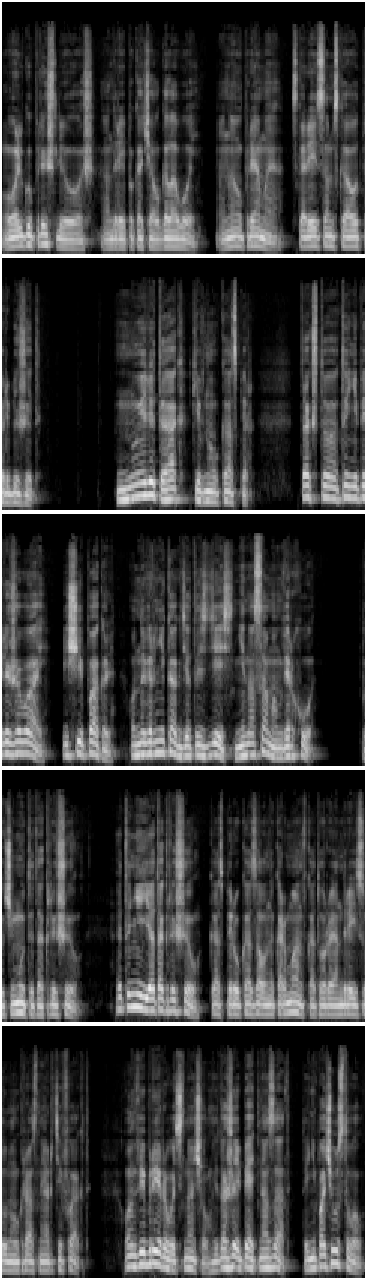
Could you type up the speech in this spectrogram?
«Ольгу пришлёшь», – Андрей покачал головой. «Она упрямая. Скорее сам скаут прибежит». «Ну или так», – кивнул Каспер. «Так что ты не переживай. Ищи Пакль. Он наверняка где-то здесь, не на самом верху». «Почему ты так решил?» «Это не я так решил», – Каспер указал на карман, в который Андрей сунул красный артефакт. Он вибрировать начал, этажей пять назад. Ты не почувствовал?»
